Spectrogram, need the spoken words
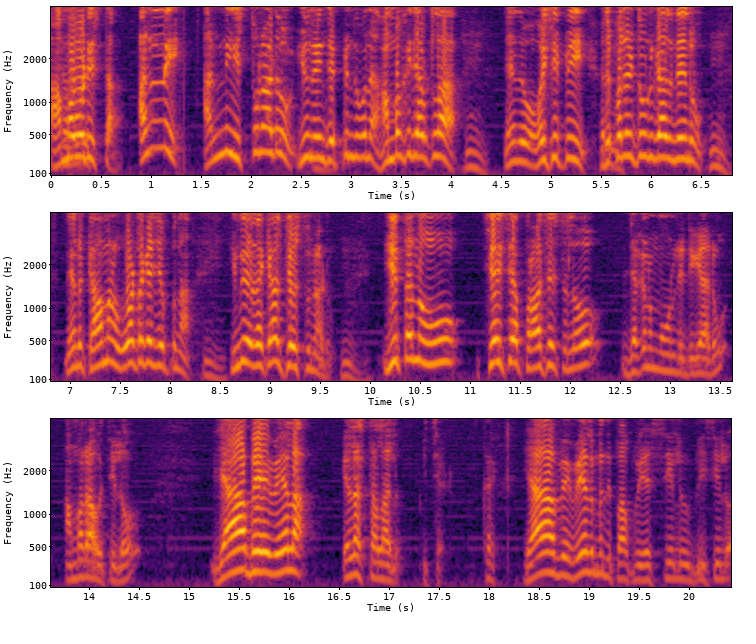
అమ్మ ఒడిస్తా అన్ని అన్ని ఇస్తున్నాడు. ఇవి నేను చెప్పింది కూడా హంబకి చెప్పట్లా? నేను వైసీపీ రిప్రజెంటేటివ్ కాదు నేను. నేను కామన్ ఓటర్గా చెప్తున్నా. ఇన్ని రకాలు చేస్తున్నాడు. ఇతను చేసే ప్రాసెస్లో జగన్మోహన్ రెడ్డి గారు అమరావతిలో యాభై వేల ఇళ్ళ స్థలాలు ఇచ్చాడు. కరెక్ట్. యాభై వేల మంది పాపం ఎస్సీలు బీసీలు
